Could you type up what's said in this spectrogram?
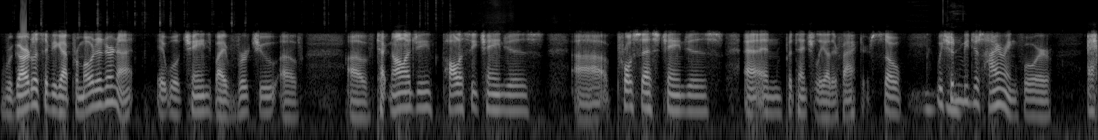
regardless if you got promoted or not, it will change by virtue of of technology, policy changes, uh, process changes, and potentially other factors. So we shouldn't be just hiring for X.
